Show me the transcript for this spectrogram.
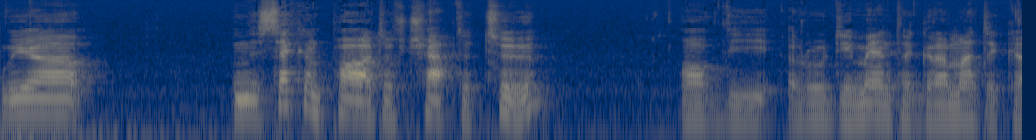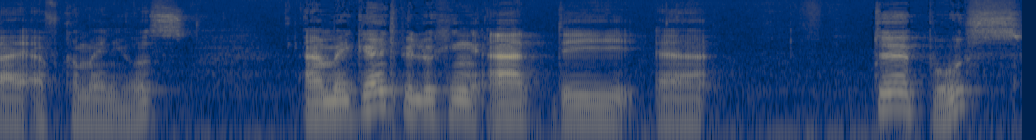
we are in the second part of chapter 2 of the Rudimenta Grammaticae of Comenius, and we're going to be looking at the uh, Declinationis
